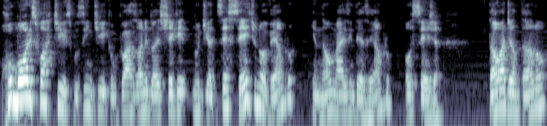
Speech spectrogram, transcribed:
Rumores fortíssimos indicam que o Warzone 2 chegue no dia 16 de novembro e não mais em dezembro, ou seja, estão adiantando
